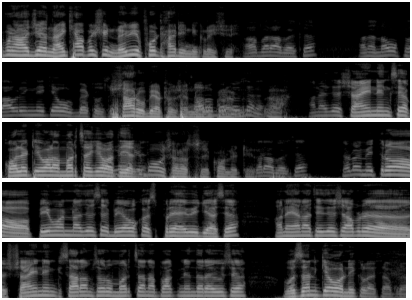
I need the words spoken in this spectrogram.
પણ આજે નાખ્યા પછી નવી ફૂટ હારી નીકળી છે. હા બરાબર છે. અને નવું ફ્લાવરિંગની કેવું બેઠું છે? સારું બેઠું છે સારું નવું બેઠું છે ને? અને જે શાઇનિંગ છે ક્વોલિટી વાળા મરચા કેવા તૈયાર બહુ સરસ છે ક્વોલિટી બરાબર છે. ચલો મિત્રો પીવન ના જે છે બે વખત સ્પ્રે આવી ગયા છે. અને એનાથી જે છે આપણે શાઇનિંગ સારામાં સારું મરચાના પાકની અંદર આવ્યું છે. વજન કેવો નીકળે છે આપણે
